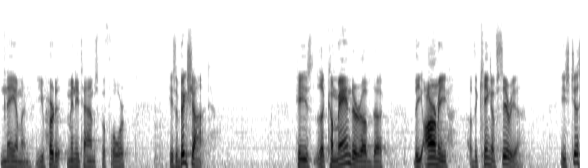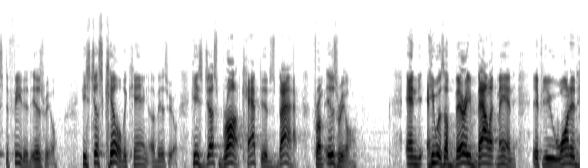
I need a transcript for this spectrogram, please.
Naaman. You've heard it many times before. He's a big shot. He's the commander of the, the army of the king of Syria. He's just defeated Israel. He's just killed the king of Israel. He's just brought captives back from Israel. And he was a very valiant man. If you wanted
